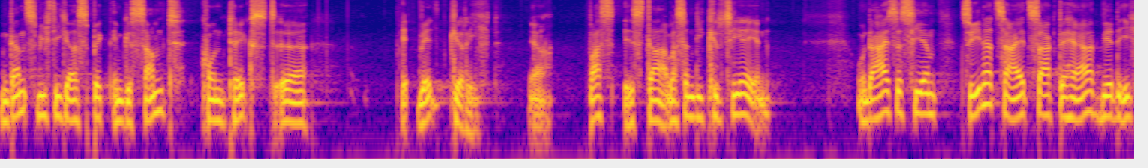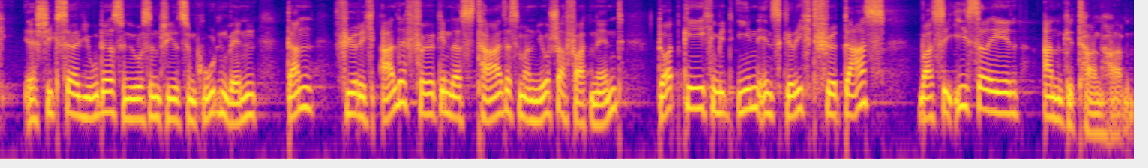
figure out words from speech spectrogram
ein ganz wichtiger Aspekt im Gesamtkontext äh, Weltgericht. Ja. Was ist da? Was sind die Kriterien? Und da heißt es hier, zu jener Zeit, sagt der Herr, werde ich das Schicksal Judas und Jerusalem wieder zum Guten wenden. Dann führe ich alle Völker in das Tal, das man Josaphat nennt. Dort gehe ich mit ihnen ins Gericht für das, was sie Israel angetan haben.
